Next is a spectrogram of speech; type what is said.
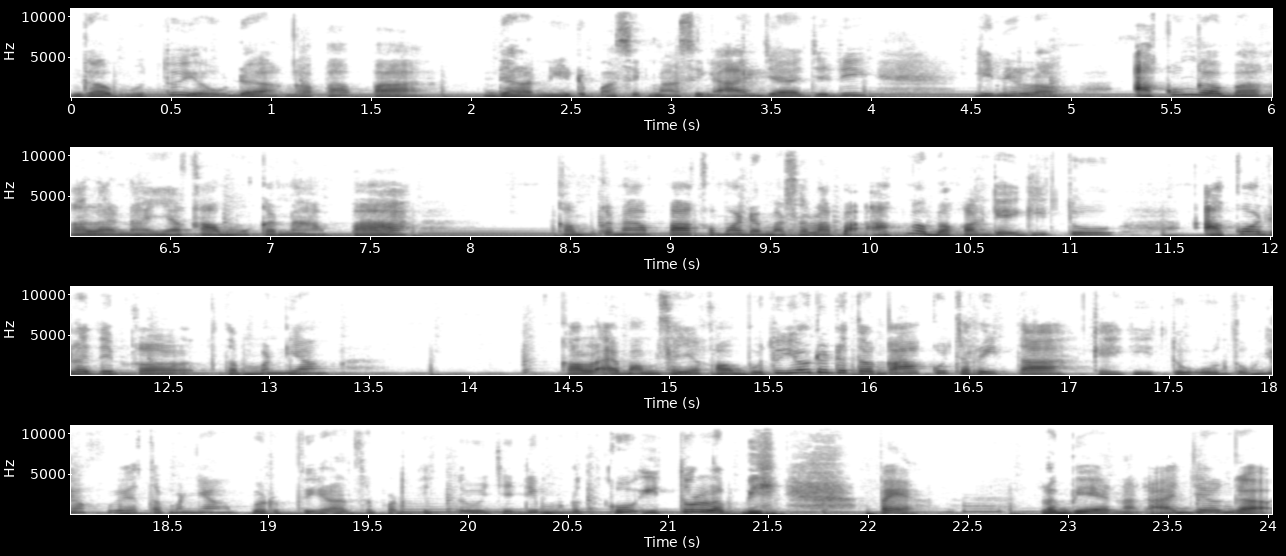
nggak butuh ya udah nggak apa-apa. Jalan hidup masing-masing aja. Jadi gini loh aku nggak bakalan nanya kamu kenapa kamu kenapa kamu ada masalah apa aku nggak bakalan kayak gitu. Aku adalah tipe temen yang kalau emang misalnya kamu butuh ya udah datang ke aku cerita. Kayak gitu. Untungnya aku ya temen yang berpikiran seperti itu. Jadi menurutku itu lebih apa ya lebih enak aja. Nggak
